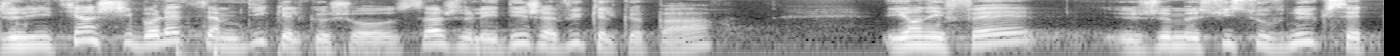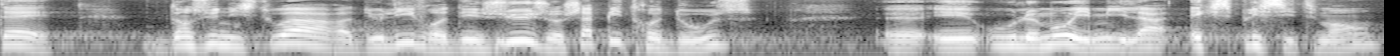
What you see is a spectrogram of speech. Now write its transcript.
Je me dis, tiens, Chibolette, ça me dit quelque chose. Ça, je l'ai déjà vu quelque part. Et en effet, je me suis souvenu que c'était dans une histoire du livre des juges au chapitre 12, euh, et où le mot est mis là explicitement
